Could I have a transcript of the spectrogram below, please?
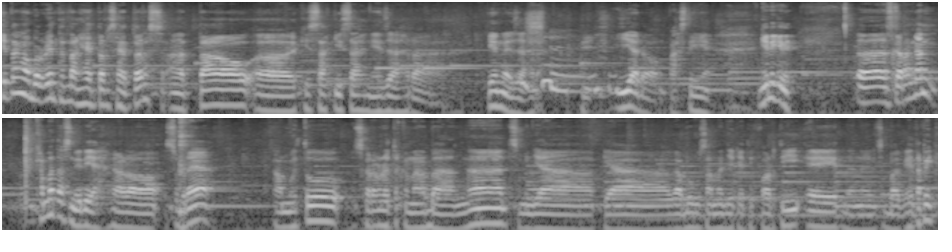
kita ngobrolin tentang haters-haters atau uh, kisah-kisahnya Zahra. Iya nggak Zahra? Iya dong, pastinya. Gini gini. Uh, sekarang kan kamu tahu sendiri ya kalau sebenarnya kamu itu sekarang udah terkenal banget semenjak ya gabung sama JKT48 dan lain sebagainya. Tapi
